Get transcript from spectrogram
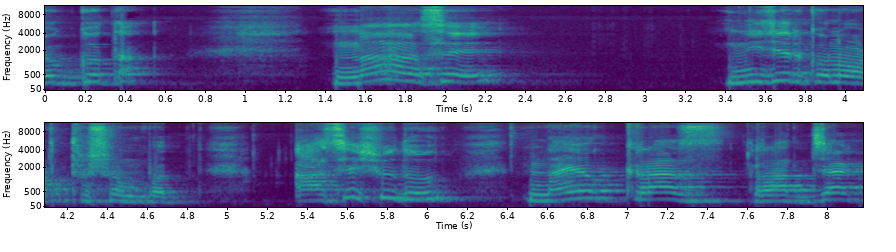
যোগ্যতা। না আছে নিজের কোনো অর্থ সম্পদ। আছে শুধু নায়ক রাজ, রাজ্জাক,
